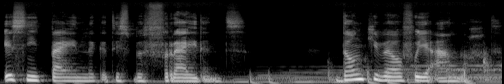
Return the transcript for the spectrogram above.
is niet pijnlijk, het is bevrijdend. Dank je wel voor je aandacht.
